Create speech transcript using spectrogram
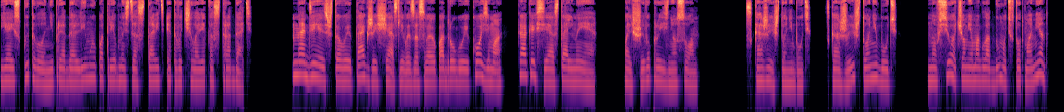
Я испытывала непреодолимую потребность заставить этого человека страдать. Надеюсь, что вы так же счастливы за свою подругу и Козима, как и все остальные», — фальшиво произнес он. «Скажи что-нибудь, скажи что-нибудь». Но все, о чем я могла думать в тот момент,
